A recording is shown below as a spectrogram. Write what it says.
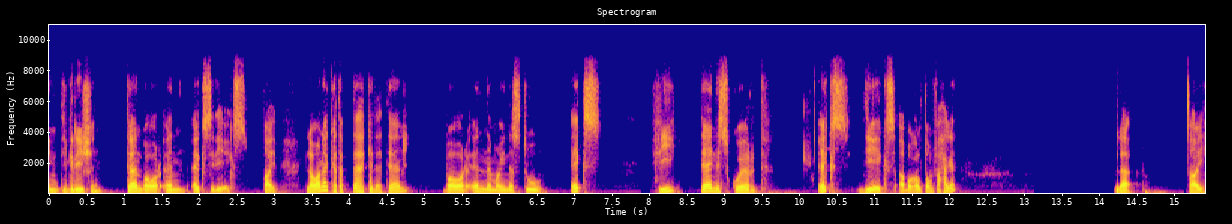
integration tan power n x dx طيب لو أنا كتبتها كده tan power n minus 2 x في tan squared x dx أبقى غلطان في حاجة؟ لا. طيب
